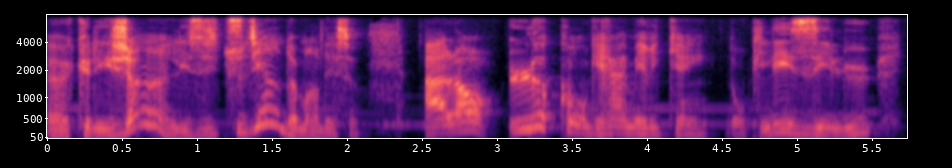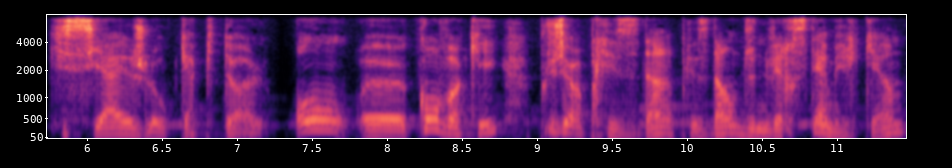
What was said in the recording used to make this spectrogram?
euh, que les gens, les étudiants demandaient ça. Alors, le Congrès américain, donc les élus qui siègent au Capitole, ont euh, convoqué plusieurs présidents, présidentes d'universités américaines,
